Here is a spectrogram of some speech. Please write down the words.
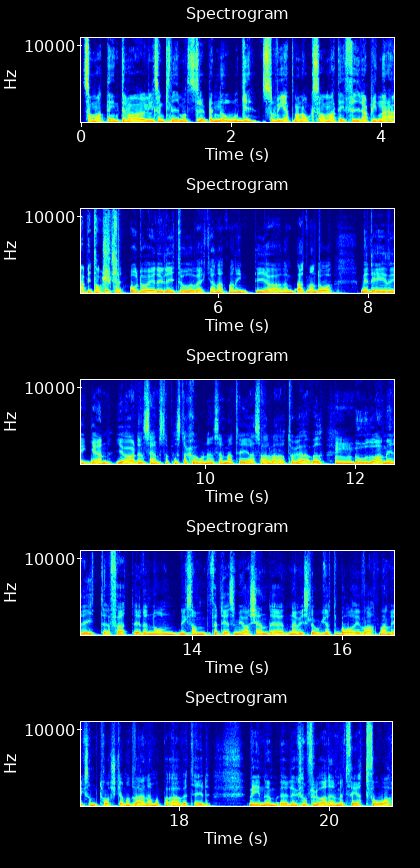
Som att det inte var liksom kniv mot strupen nog, så vet man också om att det är fyra pinnar här vid torsk. Exakt. Och då är det lite oroväckande att man inte gör den. Att man då med det i ryggen gör den sämsta prestationen sedan Mattias och Alvaro tog över. Oroar mig lite. För att är det någon, liksom, för det som jag kände när vi slog Göteborg var att man liksom torskar mot Värnamo på övertid. Vinner, eh, liksom förlorar den med 3-2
